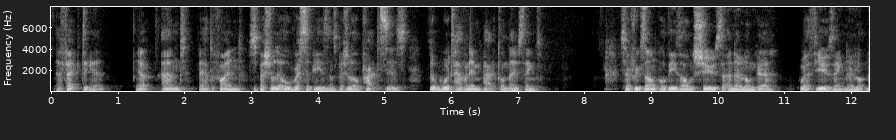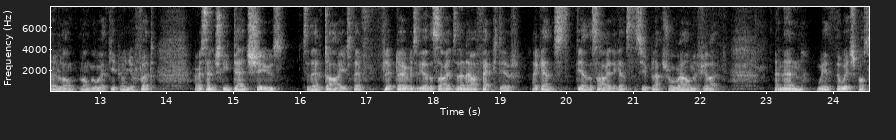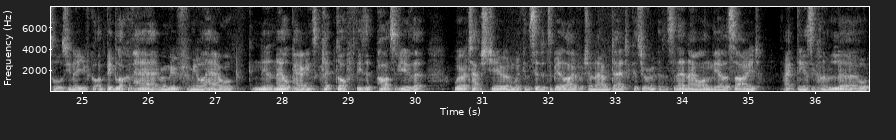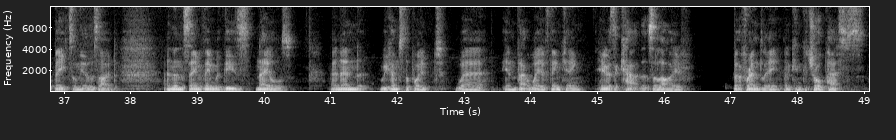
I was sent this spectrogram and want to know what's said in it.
affecting it. Yep. And they had to find special little recipes and special little practices that would have an impact on those things. So, for example, these old shoes that are no longer worth using, no, no longer worth keeping on your foot, are essentially dead shoes. So they've died, they've flipped over to the other side, so they're now effective against the other side, against the supernatural realm, if you like. And then with the witch bottles, you know, you've got a big lock of hair removed from your hair or nail parings clipped off. These are parts of you that were attached to you and were considered to be alive, which are now dead because you're, so they're now on the other side, acting as a kind of lure or bait on the other side. And then the same thing with these nails. And then we come to the point where, in that way of thinking, here is a cat that's alive, but friendly and can control pests.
